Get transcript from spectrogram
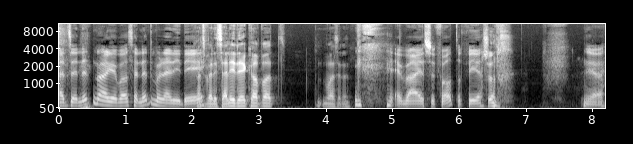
Hat ja nicht mal, war ja nicht mal eine Idee. Also, wer die selbe Idee gehabt hat, weiß ich nicht. er war ja sofort dafür. Schon. Ja.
